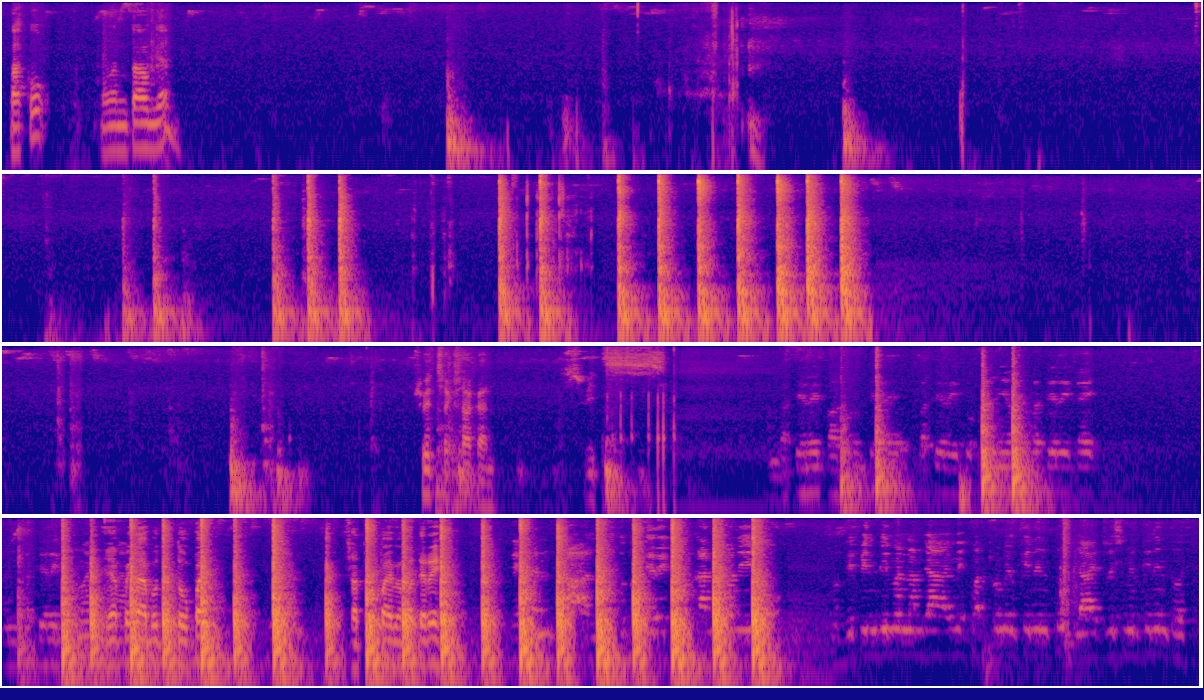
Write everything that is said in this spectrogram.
Pako. Ano ang tawag yan? Sweet saksakan. Switch. Battery para battery ko kanya ang battery kay ang battery ko man. Yan pa inabot ng 2.5. Sa 2.5 ang battery. Kailan pa ano to battery ko kanya man niyo. Magdepende man lang dai may 4,000 kininto, dai 3,000 kininto.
